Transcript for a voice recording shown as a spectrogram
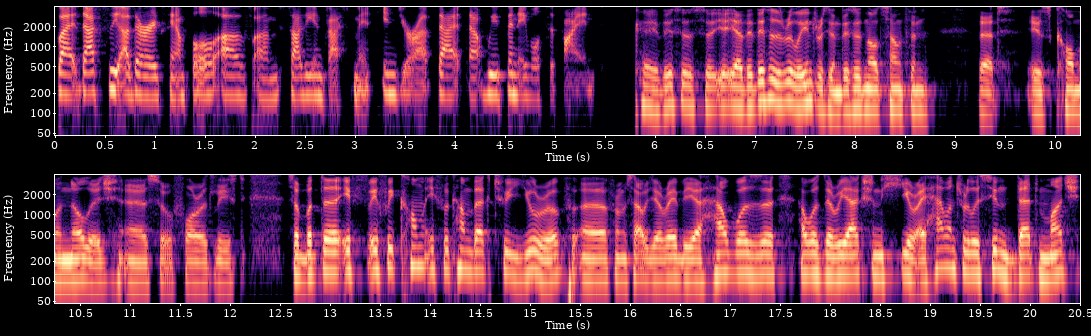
But that's the other example of um, Saudi investment in Europe that that we've been able to find. Okay, this is uh, yeah, this is really interesting. This is not something that is common knowledge uh, so far, at least. So, but uh, if if we come if we come back to Europe uh, from Saudi Arabia, how was uh, how was the reaction here? I haven't really seen that much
